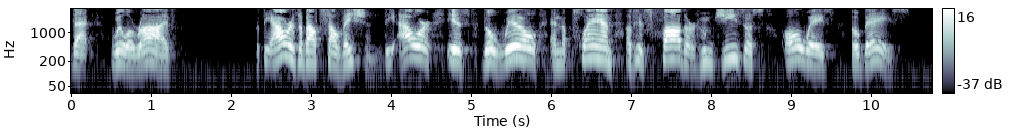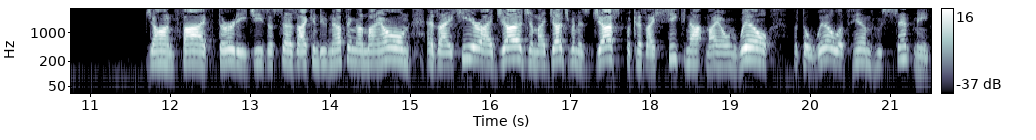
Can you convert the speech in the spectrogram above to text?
that will arrive. But the hour is about salvation. The hour is the will and the plan of his Father, whom Jesus always obeys. John 5:30 Jesus says I can do nothing on my own as I hear I judge and my judgment is just because I seek not my own will but the will of him who sent me.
